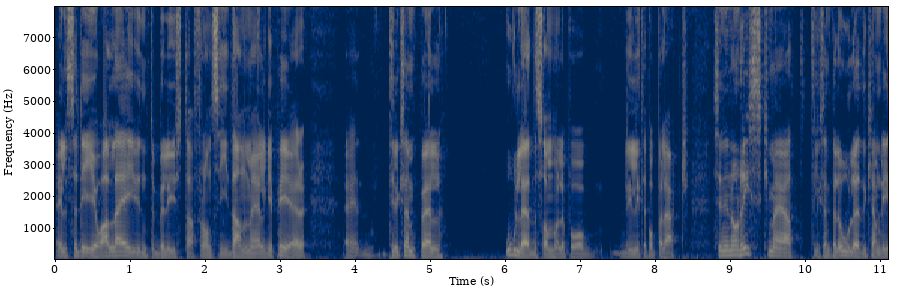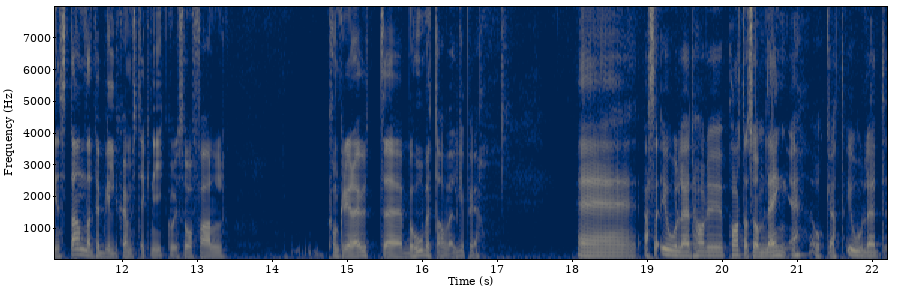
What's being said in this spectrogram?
LCD och alla är ju inte belysta från sidan med LGPR. Eh, till exempel OLED som håller på att bli lite populärt. Ser ni någon risk med att till exempel OLED kan bli en standard för bildskärmsteknik och i så fall konkurrera ut eh, behovet av LGP? Eh, alltså OLED har det ju pratats om länge och att OLED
